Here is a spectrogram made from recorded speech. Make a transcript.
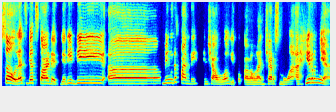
So, let's get started. Jadi di uh, minggu depan nih, insya Allah gitu, kalau lancar semua, akhirnya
